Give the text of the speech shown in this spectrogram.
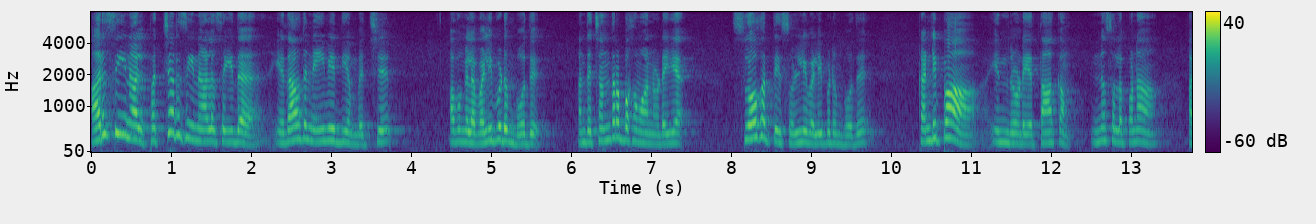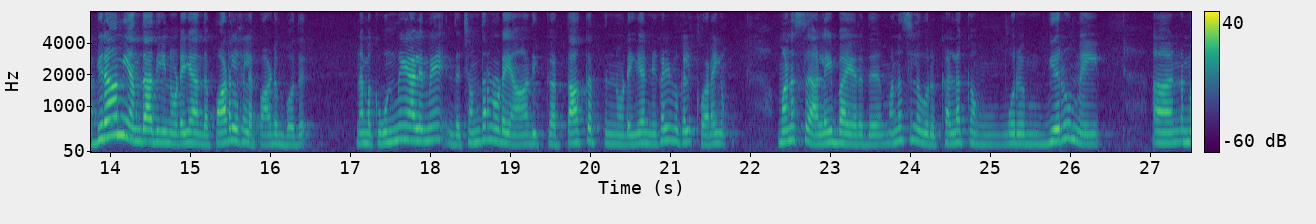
அரிசியினால் பச்சரிசியினால் செய்த ஏதாவது நெய்வேத்தியம் வச்சு அவங்கள வழிபடும்போது அந்த சந்திர பகவானுடைய ஸ்லோகத்தை சொல்லி வழிபடும்போது கண்டிப்பாக இதனுடைய தாக்கம். இன்னும் சொல்லப்போனால் அபிராமி அந்தாதியினுடைய அந்த பாடல்களை பாடும்போது நமக்கு உண்மையாலுமே இந்த சந்திரனுடைய ஆதிக்க தாக்கத்தினுடைய நிகழ்வுகள் குறையும். மனசு அலைபாயறது மனசில் ஒரு கலக்கம் ஒரு வெறுமை நம்ம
